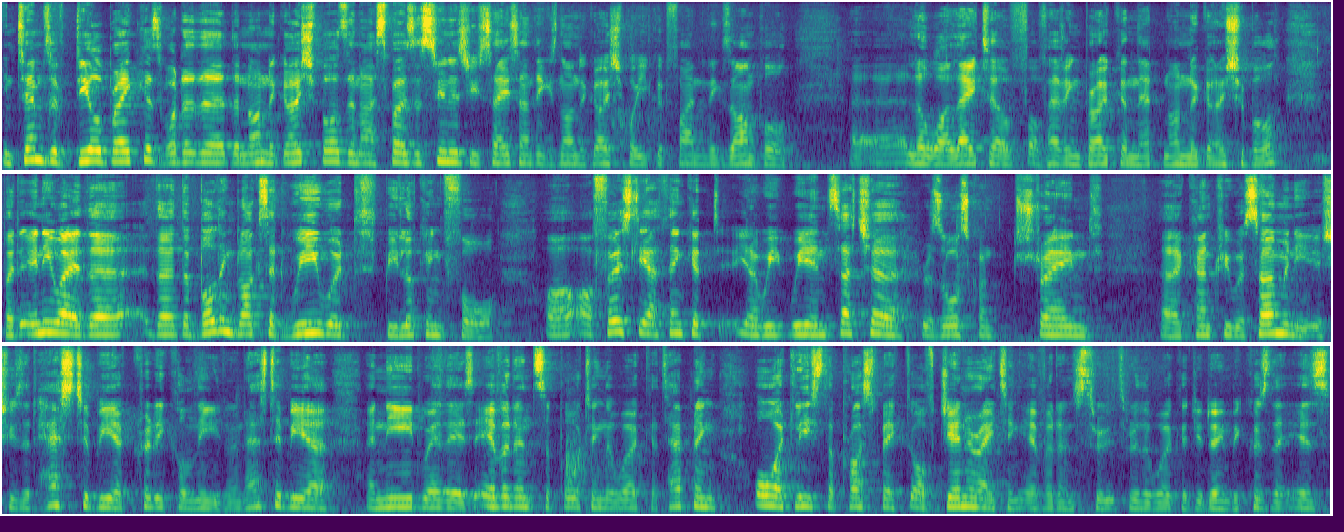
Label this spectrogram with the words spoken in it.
In terms of deal breakers, what are the, the non negotiables? And I suppose as soon as you say something is non negotiable, you could find an example uh, a little while later of, of having broken that non negotiable. But anyway, the, the, the, building blocks that we would be looking for are, are firstly, I think, it, you know, we, we're in such a resource constrained uh, country with so many issues, it has to be a critical need. And it has to be a, a need where there's evidence supporting the work that's happening, or at least the prospect of generating evidence through, through the work that you're doing, because there is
